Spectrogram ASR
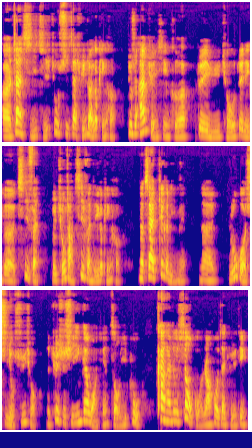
呃战旗其实就是在寻找一个平衡，就是安全性和对于球队的一个气氛，就球场气氛的一个平衡。那在这个里面，那如果是有需求。那确实是应该往前走一步，看看这个效果，然后再决定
